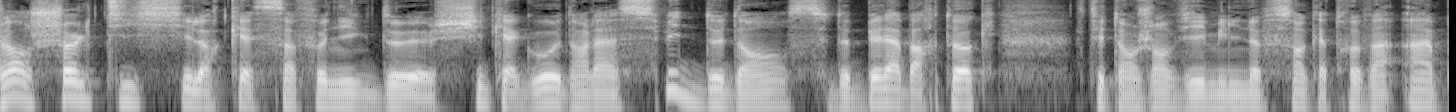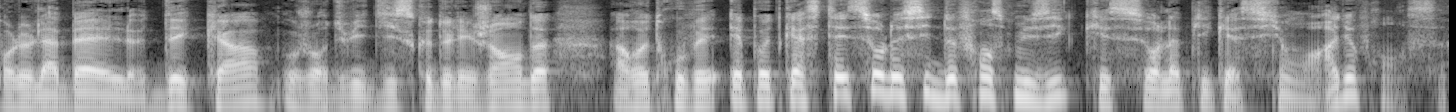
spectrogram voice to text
Georges Scholti et l'Orchestre symphonique de Chicago dans la suite de danse de Béla Bartok. C'était en janvier 1981 pour le label DK, aujourd'hui disque de légende, à retrouver et podcaster sur le site de France Musique et sur l'application Radio France.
